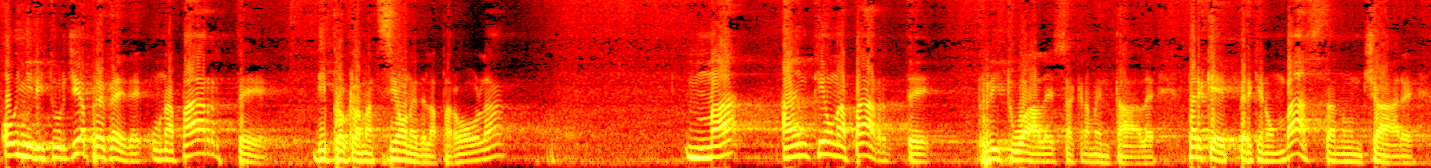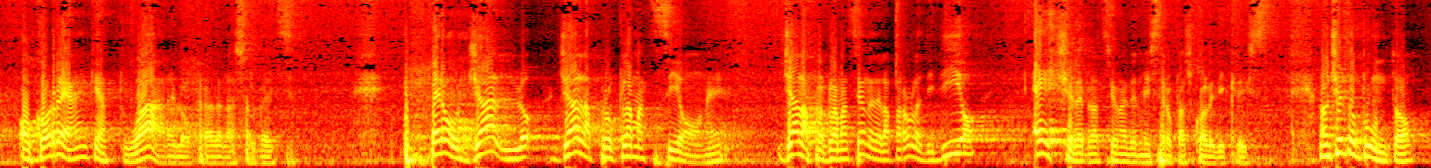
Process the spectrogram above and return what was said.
Ogni liturgia prevede una parte di proclamazione della parola, ma anche una parte rituale sacramentale. Perché? Perché non basta annunciare, occorre anche attuare l'opera della salvezza. Però già, lo, già, la proclamazione, già la proclamazione della parola di Dio è celebrazione del mistero pasquale di Cristo. A un certo punto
